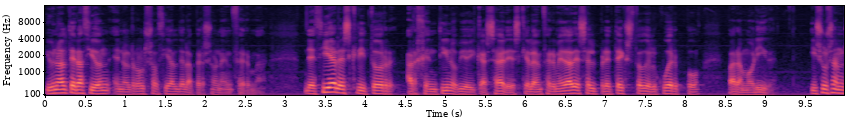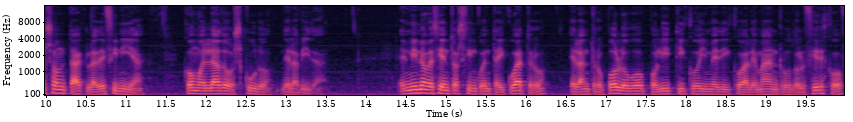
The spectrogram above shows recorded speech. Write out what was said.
y una alteración en el rol social de la persona enferma. Decía el escritor argentino Bioy Casares que la enfermedad es el pretexto del cuerpo para morir, y Susan Sontag la definía como el lado oscuro de la vida. En 1954, el antropólogo, político y médico alemán Rudolf Virchow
